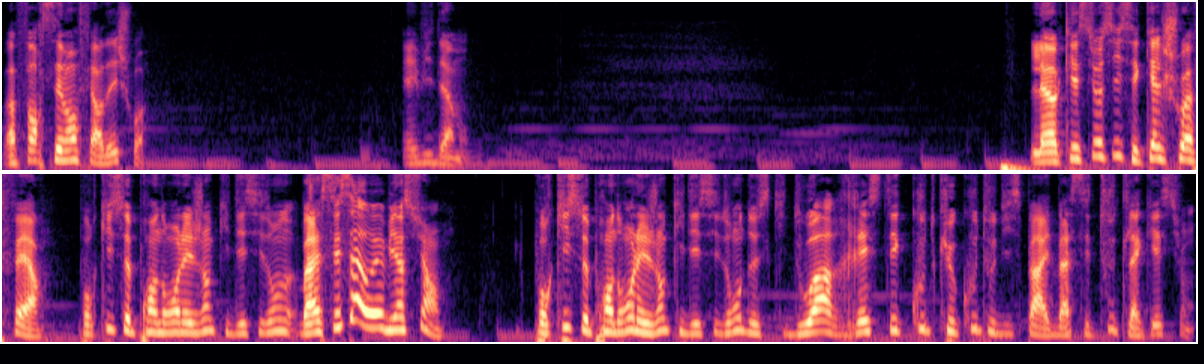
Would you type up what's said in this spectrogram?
On va forcément faire des choix. Évidemment. La question aussi, c'est quel choix faire? Pour qui se prendront les gens qui décideront... Bah c'est ça, oui, bien sûr. Pour qui se prendront les gens qui décideront de ce qui doit rester coûte que coûte ou disparaître? Bah c'est toute la question.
